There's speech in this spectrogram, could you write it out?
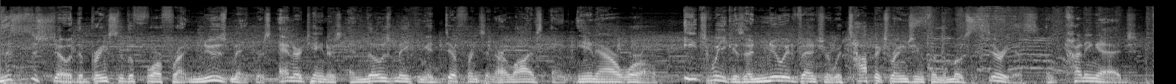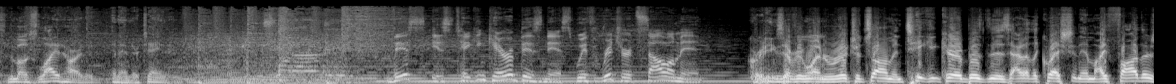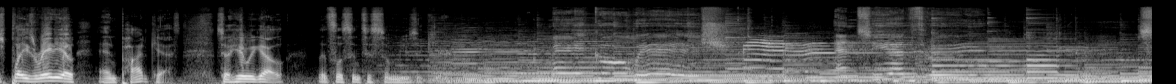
This is a show that brings to the forefront newsmakers, entertainers, and those making a difference in our lives and in our world. Each week is a new adventure with topics ranging from the most serious and cutting edge to the most lighthearted and entertaining. This is Taking Care of Business with Richard Solomon. Greetings, everyone. Richard Solomon, taking care of business out of the question in my father's place radio and podcast. So here we go. Let's listen to some music here.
